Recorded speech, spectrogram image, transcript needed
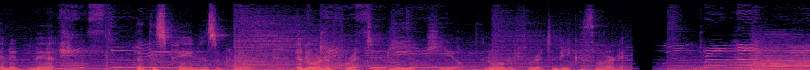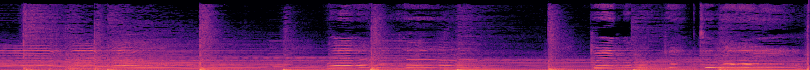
and admit that this pain has occurred in order for it to be healed, in order for it to be cathartic. Whoa. Bring 'em all back to life.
